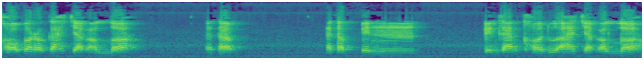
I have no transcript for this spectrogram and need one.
ขอบารอกะจากอัลลอฮ์นะครับนะครับเป็นเป็นการขอดุอาจากอัลลอฮ์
